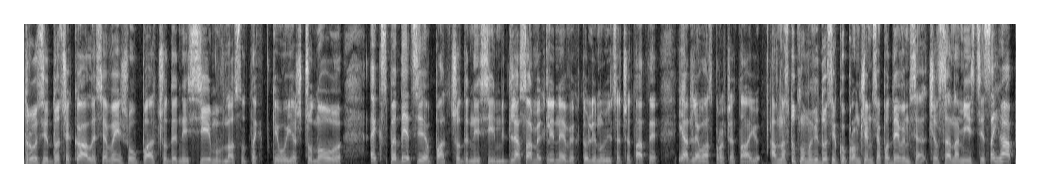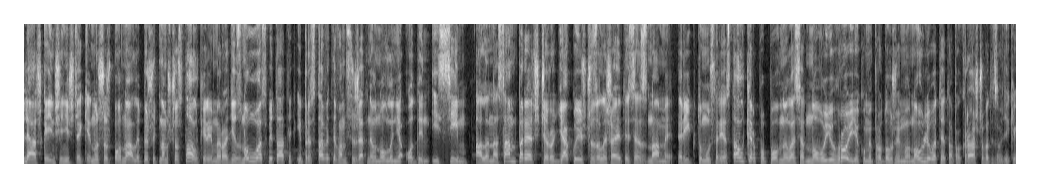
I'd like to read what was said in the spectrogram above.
Друзі, дочекалися, вийшов патч 1.7, в нас тут таке є що нового. Експедиція патч 1.7. Для самих лінивих, хто лінується читати, я для вас прочитаю. А в наступному відосіку промчимося, подивимося, чи все на місці. Сайга, пляшка, інші ніштяки. Ну що ж, погнали. Пишуть нам, що сталкери. Ми раді знову вас вітати і представити вам сюжетне оновлення 1.7. Але насамперед щиро дякую, що залишаєтеся з нами. Рік тому серія Сталкер поповнилася новою грою, яку ми продовжуємо оновлювати та покращувати завдяки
